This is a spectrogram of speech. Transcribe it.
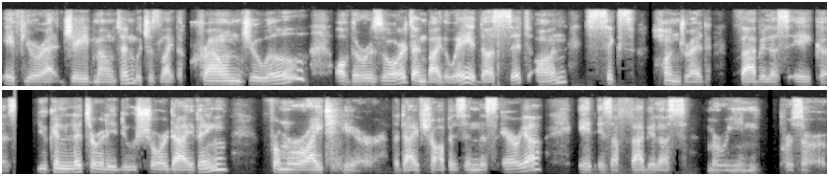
if you're at Jade Mountain, which is like the crown jewel of the resort. And by the way, it does sit on 600 fabulous acres. You can literally do shore diving from right here. The dive shop is in this area. It is a fabulous marine preserve.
